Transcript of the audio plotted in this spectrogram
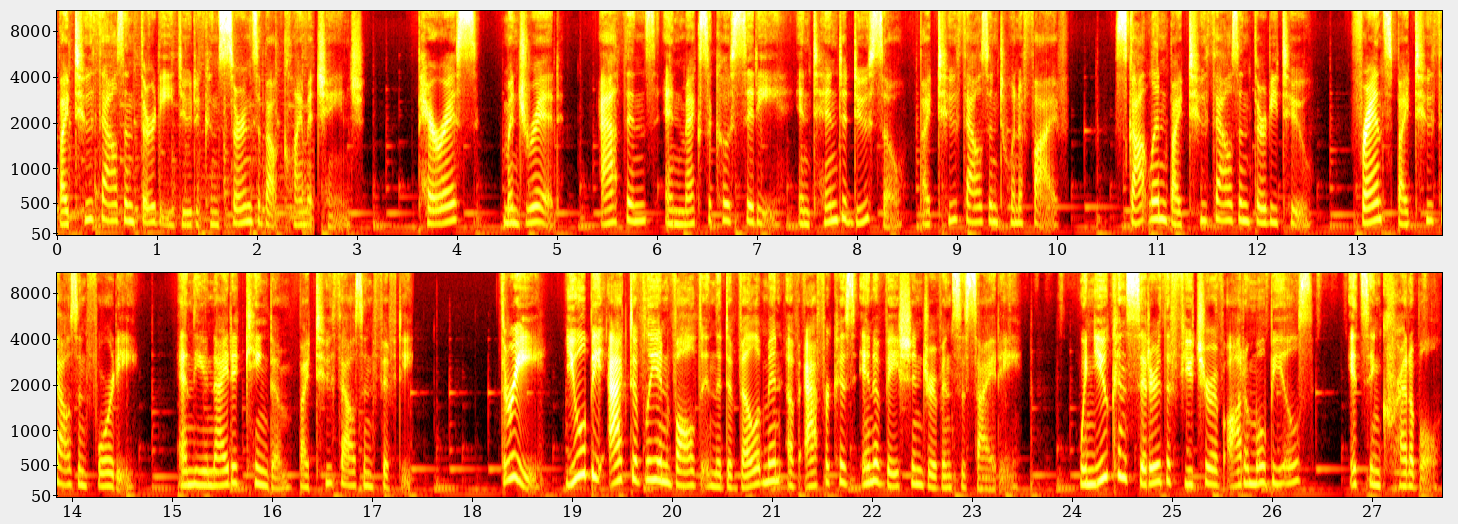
by 2030 due to concerns about climate change. Paris, Madrid, Athens, and Mexico City intend to do so by 2025, Scotland by 2032, France by 2040, and the United Kingdom by 2050. 3. You will be actively involved in the development of Africa's innovation driven society. When you consider the future of automobiles, it's incredible.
